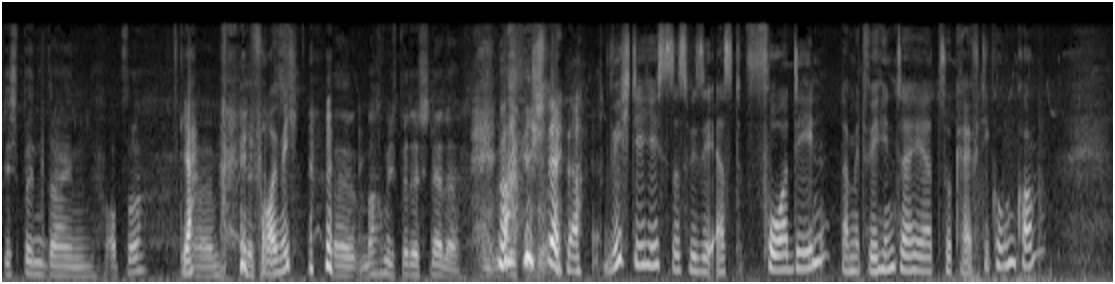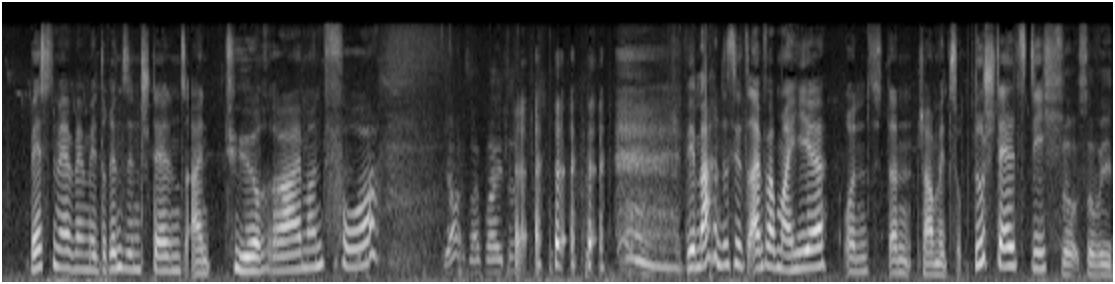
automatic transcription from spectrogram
ich bin dein Opfer. Ja, Ähm, ich freue mich. äh, mach mich bitte schneller. Mach mich schneller. Wichtig ist, dass wir sie erst vordehnen, damit wir hinterher zur Kräftigung kommen. Besten wäre, wenn wir drin sind, stellen uns einen Türrahmen vor. Ja, sag weiter. Wir machen das jetzt einfach mal hier und dann schauen wir zu. Du stellst dich So, so wir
